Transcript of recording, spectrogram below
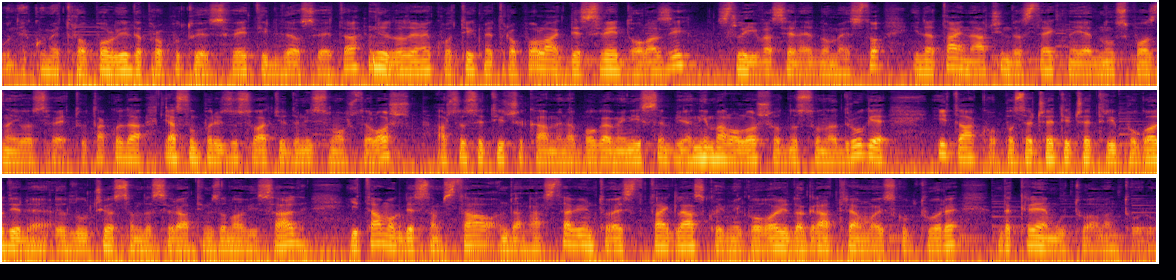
u neku metropolu i da proputuje svet ili deo sveta ili da ode neku od tih metropola gde svet dolazi, sliva se na jedno mesto i na taj način da stekne jednu spoznaju o svetu. Tako da ja sam u Parizu shvatio da nisam uopšte loš, a što se tiče kamena, boga mi nisam bio ni malo loš odnosu na druge i tako, posle 4-4,5 godine odlučio sam da se vratim za Novi Sad i tamo gde sam stao da nastavim, to jest taj glas koji mi govori da grad treba moje skulpture, da krenem u tu avanturu.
